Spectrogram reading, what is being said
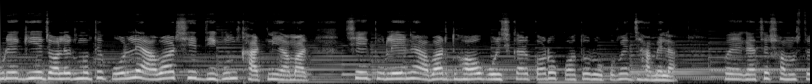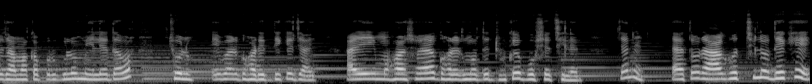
উড়ে গিয়ে জলের মধ্যে পড়লে আবার সেই দ্বিগুণ খাটনি আমার। সেই তুলে এনে আবার ধোয়াও পরিষ্কার করো, কত রকমের ঝামেলা। হয়ে গেছে সমস্ত জামা কাপড়গুলো মেলে দেওয়া। চলুন এবার ঘরের দিকে যাই। আর এই মহাশয়া ঘরের মধ্যে ঢুকে বসেছিলেন। জানেন, এত রাগ হচ্ছিল দেখে।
